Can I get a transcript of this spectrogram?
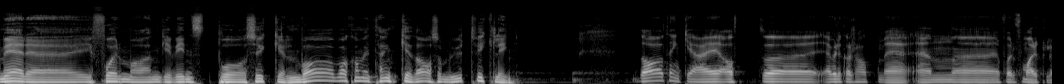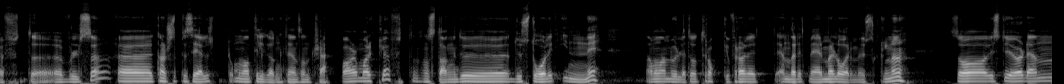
mer eh, i form av en gevinst på sykkelen. Hva, hva kan vi tenke da som utvikling? Da tenker jeg at eh, jeg ville kanskje hatt med en eh, form for markløftøvelse. Eh, kanskje spesielt om man har tilgang til en sånn trap bar markløft. En sånn stang du, du står litt inni, da man har mulighet til å tråkke fra litt, enda litt mer med lårmusklene. Så hvis du gjør den,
